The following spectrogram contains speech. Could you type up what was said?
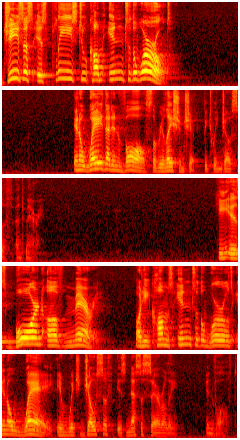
Jesus is pleased to come into the world in a way that involves the relationship between Joseph and Mary. He is born of Mary, but he comes into the world in a way in which Joseph is necessarily involved.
